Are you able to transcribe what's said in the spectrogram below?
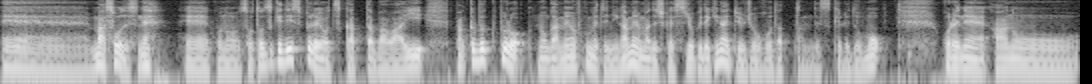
えー、まあそうですね。えー、この外付けディスプレイを使った場合、MacBook Pro の画面を含めて2画面までしか出力できないという情報だったんですけれども、これね、あのー、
